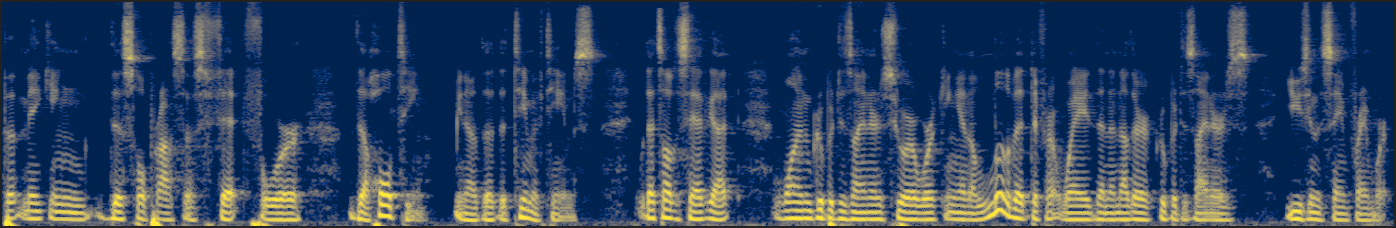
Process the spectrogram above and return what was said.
but making this whole process fit for the whole team, you know, the, the team of teams. That's all to say I've got one group of designers who are working in a little bit different way than another group of designers using the same framework.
